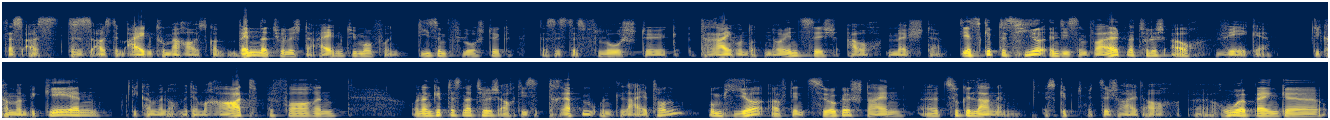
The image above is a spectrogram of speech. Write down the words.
das aus, dass es aus dem Eigentum herauskommt. Wenn natürlich der Eigentümer von diesem Flurstück, das ist das Flurstück 390, auch möchte. Jetzt gibt es hier in diesem Wald natürlich auch Wege. Die kann man begehen, die kann man auch mit dem Rad befahren. Und dann gibt es natürlich auch diese Treppen und Leitern, um hier auf den Zirkelstein äh, zu gelangen. Es gibt mit Sicherheit auch äh, Ruhebänke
